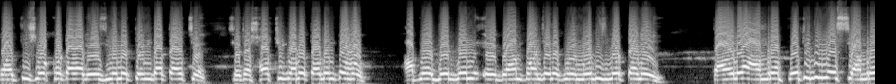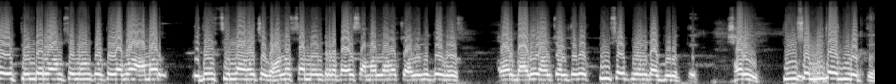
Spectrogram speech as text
পঁয়ত্রিশ লক্ষ টাকার রেজিমেন্টের টেন্ডারটা হচ্ছে, সেটা সঠিকভাবে তদন্ত হোক। আপনারা দেখবেন এই গ্রাম পঞ্চায়েতে কোনো নোটিশ বোর্ডটা নেই। তাহলে আমরা প্রতিদিন এসছি আমরা এই টেন্ডারে অংশগ্রহণ করতে যাব। আমার এজেন্সির নাম হচ্ছে ঘনশ্যাম এন্টারপ্রাইজ আমার নাম হচ্ছে অনিরুদ্ধ ঘোষ। আমার বাড়ি অঞ্চল থেকে তিনশো কিলোমিটার দূরত্বে সরি তিনশো মিটার দূরত্বে।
